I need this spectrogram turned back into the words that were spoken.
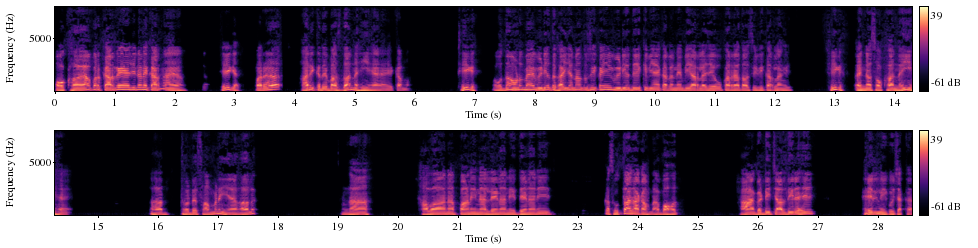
ਔਖਾ ਆ, ਪਰ ਕਰ ਰਹੇ ਆ ਜਿਨ੍ਹਾਂ ਨੇ ਕਰਨਾ ਆ। ਠੀਕ ਹੈ? ਪਰ ਹਰ ਇੱਕ ਦੇ ਬਸ ਦਾ ਨਹੀਂ ਹੈ ਇਹ ਕੰਮ। ਠੀਕ ਹੈ? ਉਦਾਂ ਹੁਣ ਮੈਂ ਵੀਡੀਓ ਦਿਖਾਈ ਜਾਂਦਾ, ਤੁਸੀਂ ਕਈ ਵੀਡੀਓ ਦੇਖ ਕੇ ਵੀ ਐ ਕਰ ਲੈਂਦੇ ਵੀ ਯਾਰ ਲੈ ਜੇ ਉਹ ਕਰ ਰਿਹਾ ਤਾਂ ਅਸੀਂ ਵੀ ਕਰ ਲਾਂਗੇ। ਠੀਕ ਹੈ ਇੰਨਾ ਸੌਖਾ ਨਹੀਂ ਹੈ। ਆ ਤੁਹਾਡੇ ਸਾਹਮਣੇ ਹੀ ਹੈ ਹਾਲ। ਨਾ ਹਵਾ, ਨਾ ਪਾਣੀ, ਨਾ ਲੈਣਾ ਨਹੀਂ, ਦੇਣਾ ਨਹੀਂ। ਕਸੂਤਾ ਜਾ ਕੰਮ ਹੈ ਬਹੁਤ। ਹਾਂ, ਗੱਡੀ ਚੱਲਦੀ ਰਹੇ, ਫਿਰ ਨਹੀਂ ਕੋਈ ਚੱਕਰ।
